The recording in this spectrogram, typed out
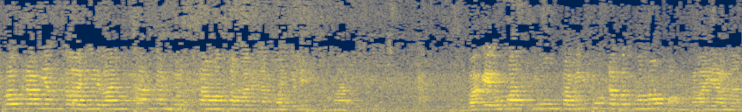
program yang telah dirancangkan bersama-sama dengan majelis umat sebagai umatmu kami pun dapat menopang pelayanan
